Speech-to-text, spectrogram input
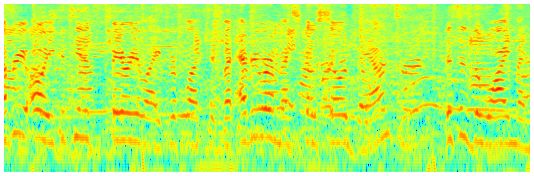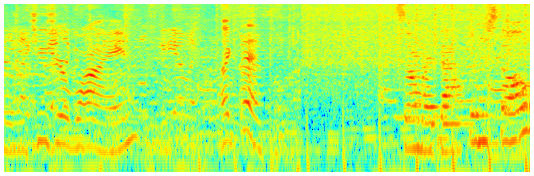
Every oh, you can see the fairy lights reflection, but everywhere in Mexico is so advanced. This is the wine menu. You choose your wine like this. So my bathroom stall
